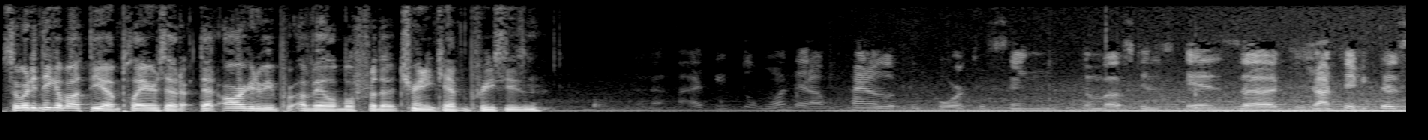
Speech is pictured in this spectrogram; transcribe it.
so what do you think about the uh, players that that are going to be available for the training camp and preseason? I think the one that I'm kind of looking forward to seeing most is is uh, Dejounte because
